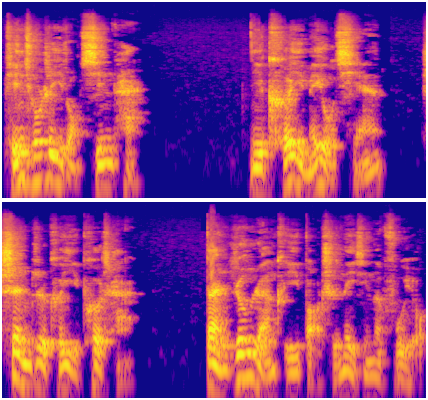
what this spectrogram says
贫穷是一种心态，你可以没有钱，甚至可以破产。但仍然可以保持内心的富有，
